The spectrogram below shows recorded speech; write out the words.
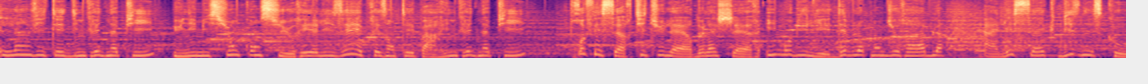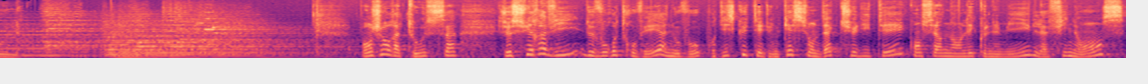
L'invité d'Ingrid Napi, une émission conçue, réalisée et présentée par Ingrid Napi, professeure titulaire de la chaire Immobilier Développement Durable à l'ESSEC Business School. Bonjour à tous. Je suis ravie de vous retrouver à nouveau pour discuter d'une question d'actualité concernant l'économie, la finance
